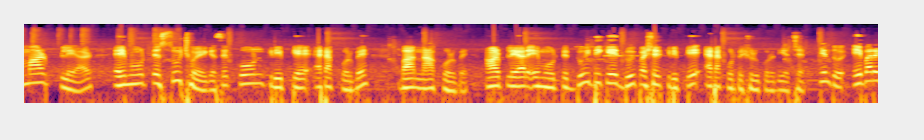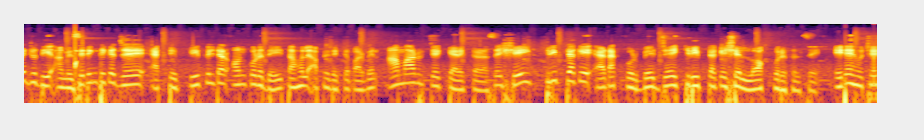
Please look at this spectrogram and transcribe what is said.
আমার প্লেয়ার এই মুহূর্তে সুইচ হয়ে গেছে কোন ক্রিপকে অ্যাটাক করবে বা না করবে। আমার প্লেয়ার এই মুহূর্তে দুই দিকে, দুই পাশের ক্রিপকে অ্যাটাক করতে শুরু করে দিয়েছে। কিন্তু এবারে যদি আমি সেটিং থেকে যে অ্যাক্টিভ ক্রিপ ফিল্টার অন করে দেই, তাহলে আপনি দেখতে পারবেন আমার যে ক্যারেক্টার আছে, সেই ক্রিপটাকে অ্যাটাক করবে যে ক্রিপটাকে সে লক করে ফেলছে। এটাই হচ্ছে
